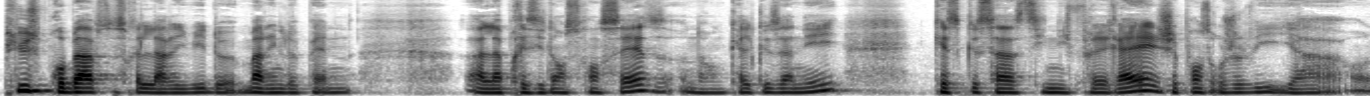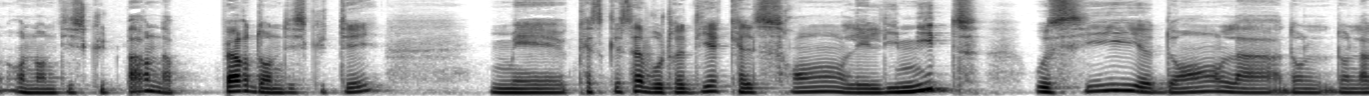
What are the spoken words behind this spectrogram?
plus probable, ce serait l'arrivée de Marine Le Pen à la présidence française dans quelques années. Qu'est-ce que ça signifierait? Je pense aujourd'hui, on n'en discute pas, on a peur d'en discuter. Mais qu'est-ce que ça voudrait dire? Quelles seront les limites aussi dans la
